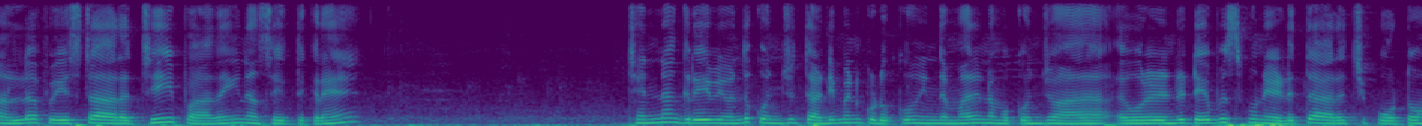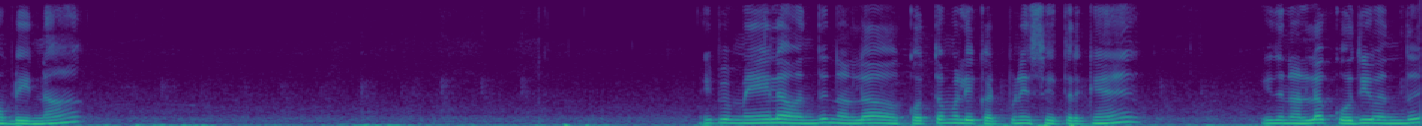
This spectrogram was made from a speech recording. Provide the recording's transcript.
நல்லா பேஸ்ட்டாக அரைச்சி இப்போ அதையும் நான் சேர்த்துக்கிறேன். சென்னா கிரேவி வந்து கொஞ்சம் தடிமன் கொடுக்கும். இந்த மாதிரி நம்ம கொஞ்சம் ஒரு ரெண்டு டேபிள் ஸ்பூன் எடுத்து அரைச்சி போட்டோம் அப்படின்னா இப்போ மேலே வந்து நல்லா கொத்தமல்லி கட் பண்ணி சேர்த்துருக்கேன். இது நல்லா கொதி வந்து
